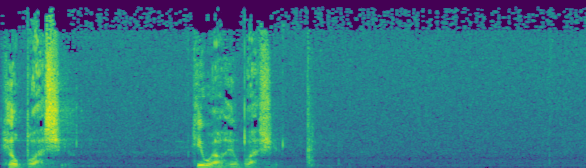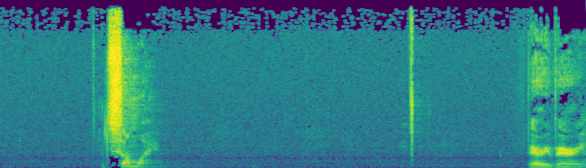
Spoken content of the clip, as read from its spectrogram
He'll bless you. He will. He'll bless you. In some way. Very, very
